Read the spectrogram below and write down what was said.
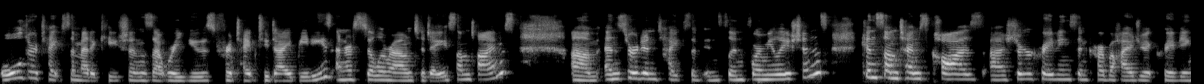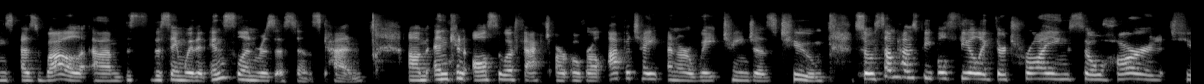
older types of medications that were used for type 2 diabetes and are still around today sometimes, um, and certain types of insulin formulations can sometimes cause uh, sugar cravings and carbohydrate cravings as well, um, this, the same way that insulin resistance can, um, and can also affect our overall appetite and our weight changes too. So sometimes people feel like they're trying so hard to,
